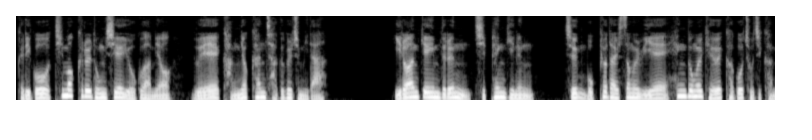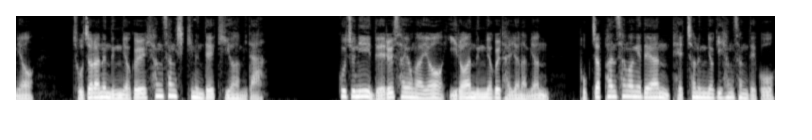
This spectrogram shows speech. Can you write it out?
그리고 팀워크를 동시에 요구하며 뇌에 강력한 자극을 줍니다. 이러한 게임들은 집행 기능, 즉 목표 달성을 위해 행동을 계획하고 조직하며 조절하는 능력을 향상시키는 데 기여합니다. 꾸준히 뇌를 사용하여 이러한 능력을 단련하면 복잡한 상황에 대한 대처 능력이 향상되고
